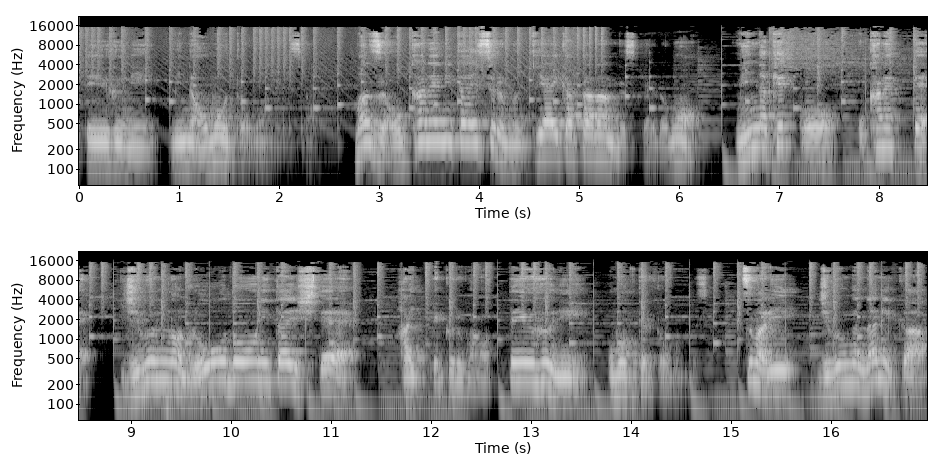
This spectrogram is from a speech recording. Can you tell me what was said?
っていうふうにみんな思うと思うんですよ。まずお金に対する向き合い方なんですけれども、みんな結構お金って自分の労働に対して入ってくるものっていうふうに思ってると思うんですよ。つまり自分が何か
